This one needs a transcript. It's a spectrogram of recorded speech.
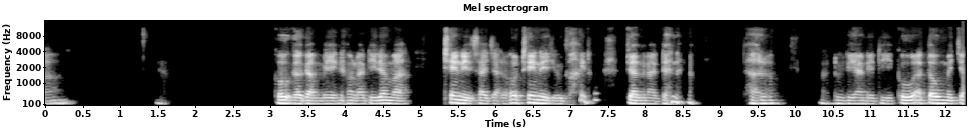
လားကိုယ်ကကမေးနေဟုတ်လားဒီထဲမှာ ထင်းနေဆိုင်ကြတော့ထင်းနေယူသွားရင်ပြန်လာတက်နေဒါတော့လူတွေကနေဒီကိုယ်အတုံးမကြ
